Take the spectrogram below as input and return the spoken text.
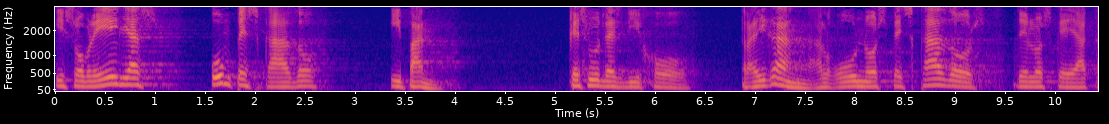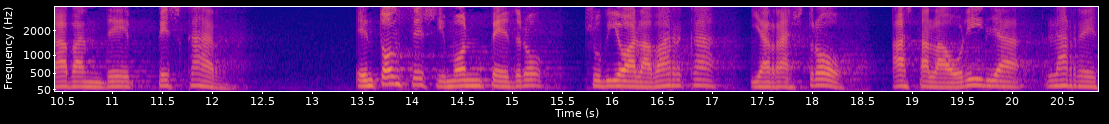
y sobre ellas un pescado y pan. Jesús les dijo, traigan algunos pescados de los que acaban de pescar. Entonces Simón Pedro subió a la barca y arrastró hasta la orilla la red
